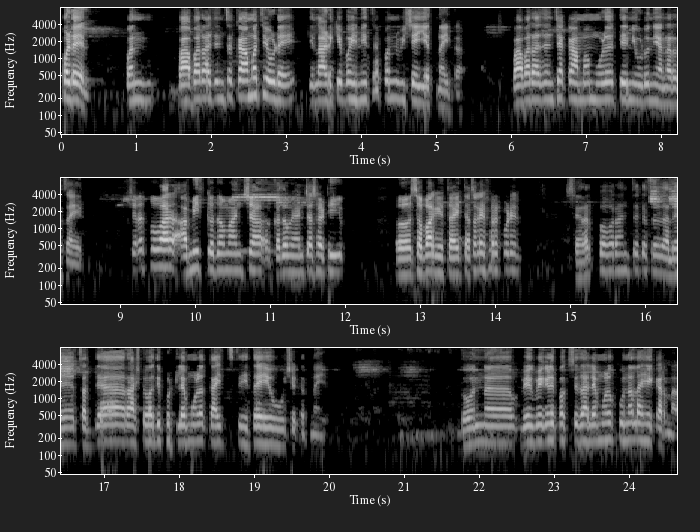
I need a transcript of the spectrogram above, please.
पडेल. पण बाबाराजांचं कामच एवढं आहे की लाडके बहिणीचा पण विषय येत नाही तर. बाबाराजांच्या कामामुळे ते निवडून येणारच आहेत. शरद पवार अमित कदमांच्या कदम यांच्यासाठी अं, सभा घेत आहेत. त्याचा काही फरक पडेल? शरद पवारांचं कसं झालंय सध्या राष्ट्रवादी फुटल्यामुळं काहीच इथं हे होऊ शकत नाही. दोन अं, वेगवेगळे पक्ष झाल्यामुळं कुणाला हे करणार?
